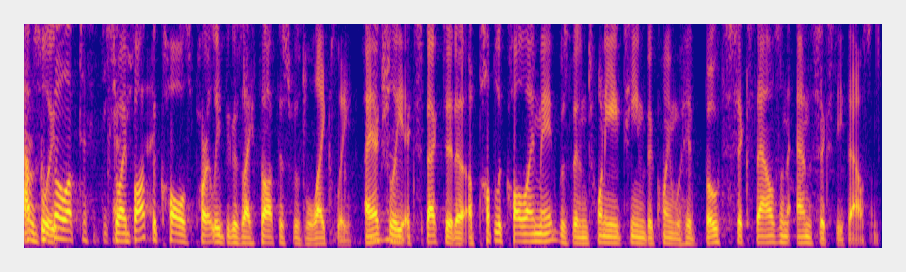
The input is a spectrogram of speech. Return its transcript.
Absolutely. go up to 50 So I bought the calls partly because I thought this was likely. I mm-hmm. actually expected a, a, public call I made was that in 2018 Bitcoin would hit both 6,000 and 60,000.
